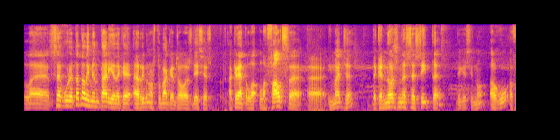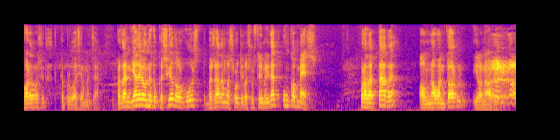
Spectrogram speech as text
la seguretat alimentària de que arriben els tomàquets a les lleixes ha creat la, la falsa eh, imatge de que no es necessita, diguéssim, no, algú a fora de la ciutat que produeixi el menjar. Per tant, hi ha d'haver una educació del gust basada en la salut i la sostenibilitat un cop més, però adaptada al nou entorn i la nova vida.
